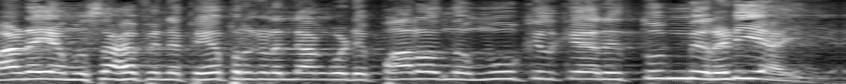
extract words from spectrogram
പഴയ മുസാഹിഫിന്റെ പേപ്പറുകളെല്ലാം കൂടി പറന്ന് മൂക്കിൽ കയറി തുമ്മി റെഡിയായി.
